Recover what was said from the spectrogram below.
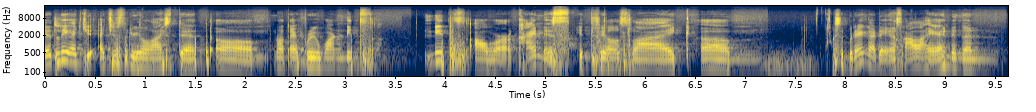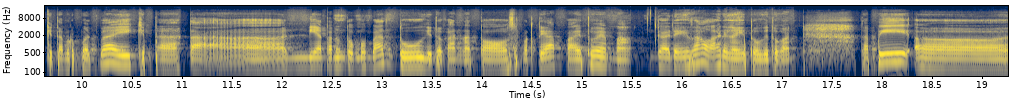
lately I, I just realized that um, not everyone needs needs our kindness. It feels like um, sebenarnya nggak ada yang salah ya dengan kita berbuat baik kita niatan untuk membantu gitu kan atau seperti apa itu emang nggak ada yang salah dengan itu gitu kan. Tapi uh,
